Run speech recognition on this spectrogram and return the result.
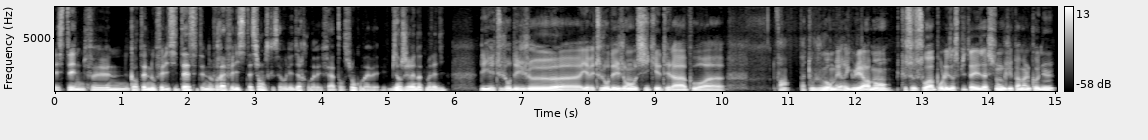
Et c'était une, quand elle nous félicitait, c'était une vraie félicitation parce que ça voulait dire qu'on avait fait attention, qu'on avait bien géré notre maladie. Il y avait toujours des jeux, il y avait toujours des gens aussi qui étaient là pour enfin pas toujours, mais régulièrement, que ce soit pour les hospitalisations que j'ai pas mal connues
